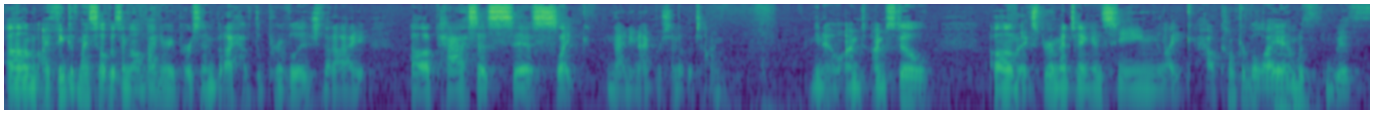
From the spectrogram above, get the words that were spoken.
um, I think of myself as a non-binary person, but I have the privilege that I uh, pass as cis like ninety nine percent of the time. You know, I'm I'm still um, experimenting and seeing like how comfortable I am with with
